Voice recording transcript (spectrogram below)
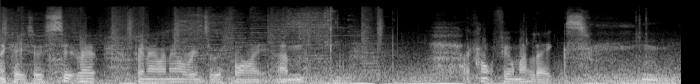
Okay, so sit rep, we're now an hour into the flight and I can't feel my legs. Hmm.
